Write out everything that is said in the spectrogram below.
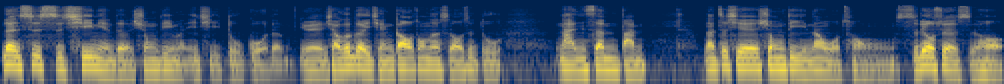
认识十七年的兄弟们一起度过的。因为小哥哥以前高中的时候是读男生班，那这些兄弟，那我从十六岁的时候。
